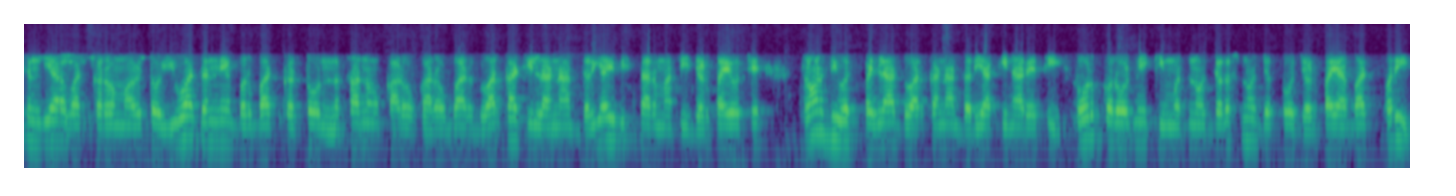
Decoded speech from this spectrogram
સંધ્યા, વાત કરવામાં આવે તો યુવાધનને બરબાદ કરતો નશાનો કાળો કારોબાર દ્વારકા જિલ્લાના દરિયાઈ વિસ્તારમાંથી ઝડપાયો છે. ત્રણ દિવસ પહેલા દ્વારકાના દરિયા કિનારેથી સોળ કરોડની કિંમતનો ચરસનો જથ્થો ઝડપાયા બાદ ફરી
